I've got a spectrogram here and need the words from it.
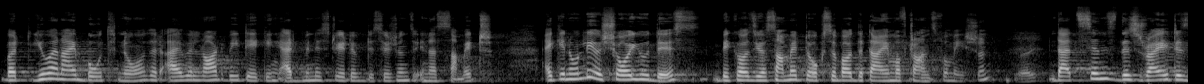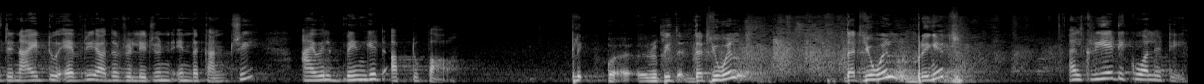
But you and I both know that I will not be taking administrative decisions in a summit. I can only assure you this because your summit talks about the time of transformation. Right. That since this right is denied to every other religion in the country, I will bring it up to power. Please, uh, repeat that. That you will? That you will bring it? I'll create equality.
